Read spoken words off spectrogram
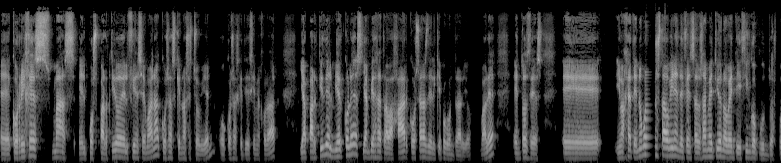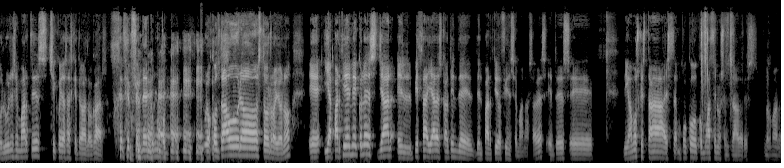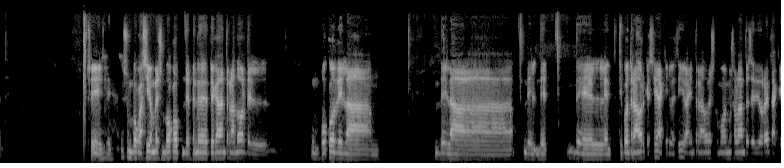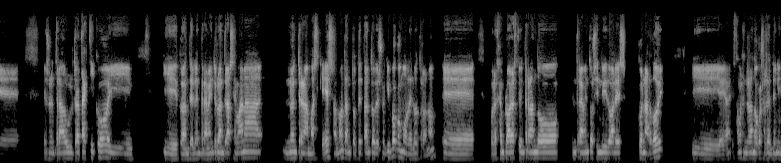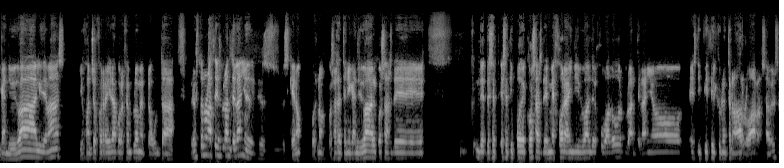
eh, corriges más el postpartido del fin de semana, cosas que no has hecho bien o cosas que tienes que mejorar, y a partir del miércoles ya empiezas a trabajar cosas del equipo contrario, ¿vale? Entonces, eh, imagínate, no hemos estado bien en defensa, nos han metido 95 puntos. Pues lunes y martes, chico, ya sabes que te va a tocar. Defender como un tonto. Unos contra unos, todo el rollo, ¿no? Eh, y a partir de miércoles ya empieza ya el scouting del partido de fin de semana, ¿sabes? Entonces, eh, digamos que está, un poco como hacen los entrenadores normalmente. Sí, sí, es un poco así, hombre, es un poco, depende de cada entrenador, del, un poco de la del, tipo de entrenador que sea, quiero decir. Hay entrenadores, como hemos hablado antes de Vidorreta, que es un entrenador ultra táctico y, durante el entrenamiento, durante la semana, no entrena más que eso, ¿no? Tanto de, tanto de su equipo como del otro, ¿no? Eh, por ejemplo, ahora estoy entrenando entrenamientos individuales con Ardoy y estamos entrenando cosas de técnica individual y demás. Y Juancho Ferreira, por ejemplo, me pregunta, ¿pero esto no lo hacéis durante el año? Y dices, es que no, pues no, cosas de técnica individual, cosas de, ese, tipo de cosas de mejora individual del jugador, durante el año es difícil que un entrenador lo haga, ¿sabes?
